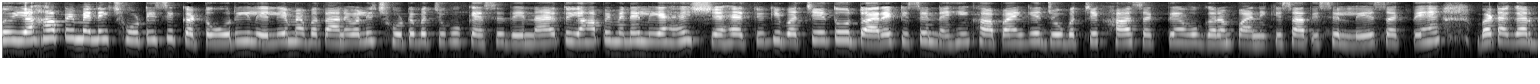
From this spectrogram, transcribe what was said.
तो यहाँ पे मैंने एक छोटी सी कटोरी ले लिया मैं बताने वाली छोटे बच्चों को कैसे देना है। तो यहाँ पे मैंने लिया है शहद, क्योंकि बच्चे तो डायरेक्ट इसे नहीं खा पाएँगे। जो बच्चे खा सकते हैं, वो गर्म पानी के साथ इसे ले सकते हैं। बट अगर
